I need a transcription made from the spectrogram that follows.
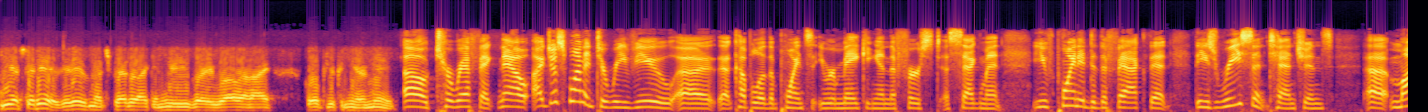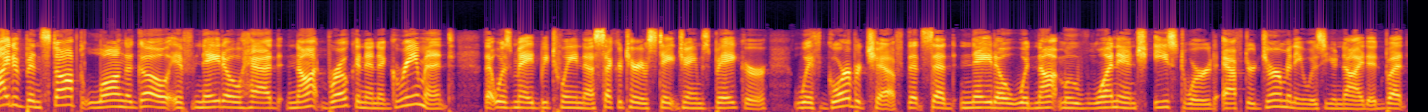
Yes, it is. It is much better. I can hear you very well, and I Hope you can hear me. Oh, terrific. Now, I just wanted to review uh, a couple of the points that you were making in the first uh, segment. You've pointed to the fact that these recent tensions uh, might have been stopped long ago if NATO had not broken an agreement that was made between uh, Secretary of State James Baker with Gorbachev that said NATO would not move one inch eastward after Germany was united. But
